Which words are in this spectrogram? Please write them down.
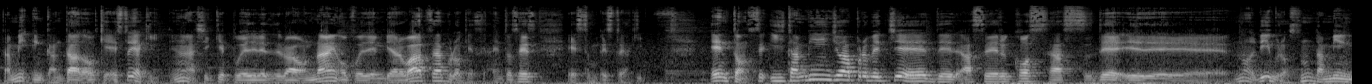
también encantado que estoy aquí ¿eh? así que puede reservar online o puede enviar WhatsApp lo que sea entonces esto, estoy aquí entonces, y también yo aproveché de hacer cosas de, eh, no, libros, también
